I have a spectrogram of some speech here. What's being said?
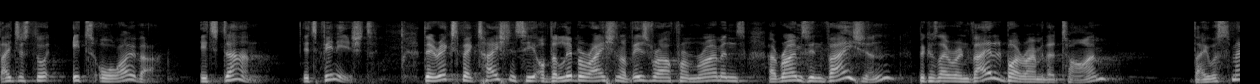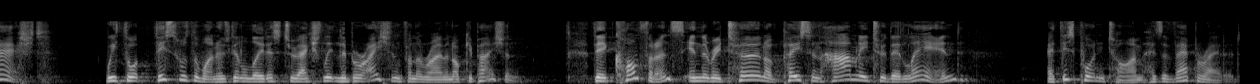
They just thought, it's all over. It's done. It's finished. Their expectations here of the liberation of Israel from Romans, uh, Rome's invasion, because they were invaded by Rome at that time, they were smashed. We thought this was the one who's going to lead us to actually liberation from the Roman occupation. Their confidence in the return of peace and harmony to their land at this point in time has evaporated.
